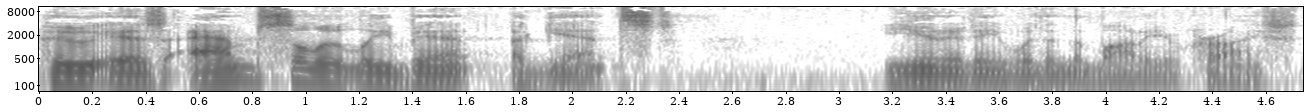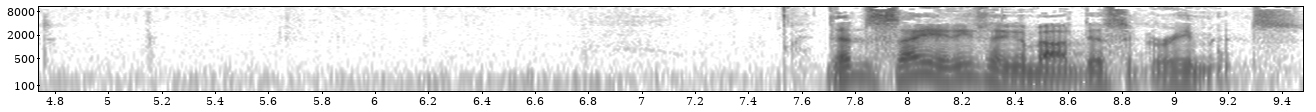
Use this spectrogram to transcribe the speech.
who is absolutely bent against unity within the body of Christ? Doesn't say anything about disagreements.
